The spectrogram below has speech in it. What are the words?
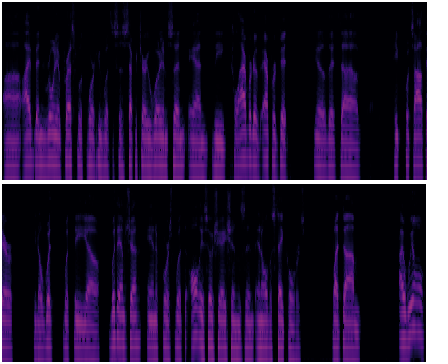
uh, I've been really impressed with working with Assistant Secretary Williamson and the collaborative effort that you know that uh, he puts out there. You know, with with the uh, with MSHA and of course with all the associations and, and all the stakeholders. But um, I will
